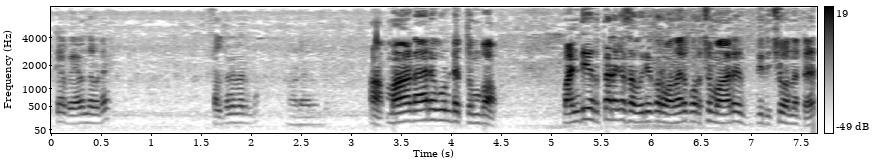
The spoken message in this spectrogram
ഇക്ക വേറെന്താ ഇവിടെ? സ്ഥലത്തിന്റെ പേരെന്താ? ആ മാടാരകുണ്ട് എത്തുമ്പോ വണ്ടി നിർത്താനൊക്കെ സൗകര്യക്കുറവ്. അന്നേരം കുറച്ച് മാറി തിരിച്ചു വന്നിട്ട്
